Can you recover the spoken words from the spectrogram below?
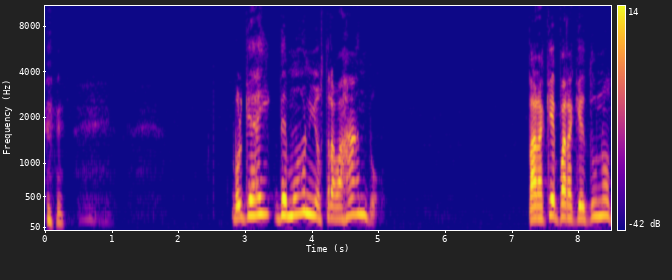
Porque hay demonios trabajando. ¿Para qué? Para que tú no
